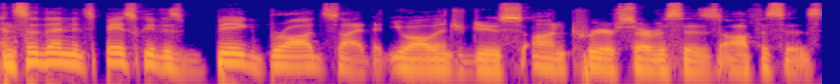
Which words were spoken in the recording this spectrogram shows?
And so then it's basically this big broadside that you all introduce on career services offices.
